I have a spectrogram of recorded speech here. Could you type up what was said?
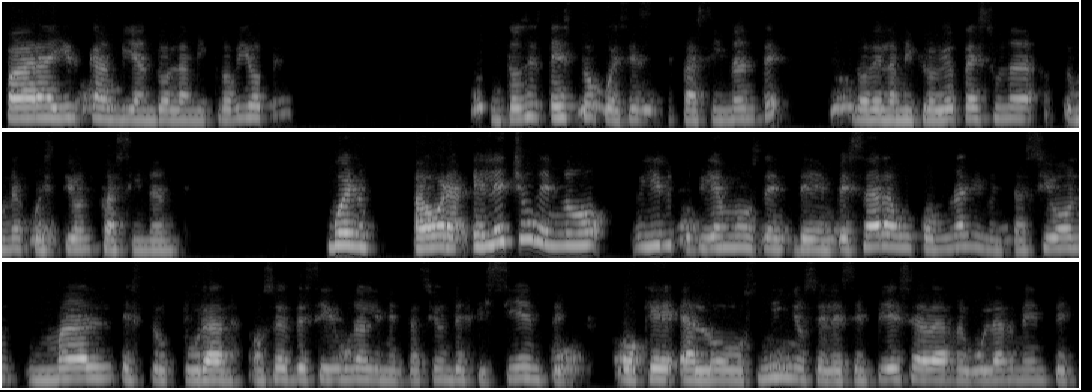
para ir cambiando la microbiota. Entonces, esto pues es fascinante. Lo de la microbiota es una, una cuestión fascinante. Bueno, Ahora, el hecho de no ir, digamos, de, empezar aún con una alimentación mal estructurada, o sea, es decir, una alimentación deficiente, o que a los niños se les empiece a dar regularmente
